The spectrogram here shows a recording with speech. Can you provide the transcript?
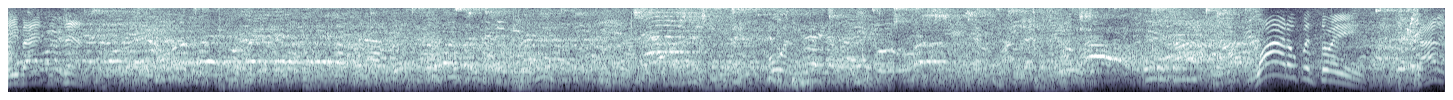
Lead back to 10. Wide open three. Got it.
